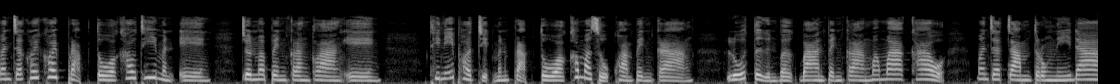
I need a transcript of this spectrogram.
มันจะค่อยๆ ปรับตัวเข้าที่มันเอง จนมาเป็นกลางๆเอง ทีนี้พอจิตมันปรับตัวเข้ามาสู่ความเป็นกลาง รู้ตื่นเบิกบานเป็นกลางมากๆเข้า มันจะจำตรงนี้ได้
